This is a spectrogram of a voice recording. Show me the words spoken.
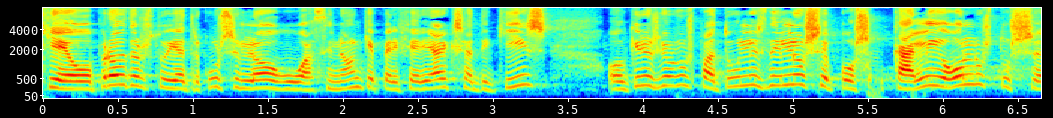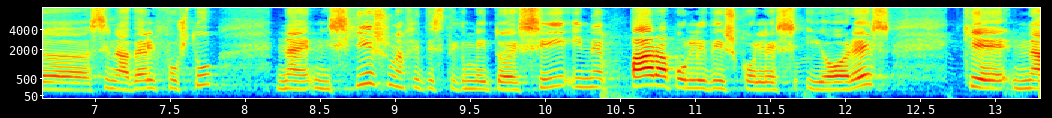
και ο πρόεδρος του Ιατρικού Συλλόγου Αθηνών και Περιφερειάρχης Αττικής, ο κ. Γιώργος Πατούλης, δήλωσε πως καλεί όλους τους ε, συναδέλφους του να ενισχύσουν αυτή τη στιγμή το ΕΣΥ. Είναι πάρα πολύ δύσκολες οι ώρες και να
